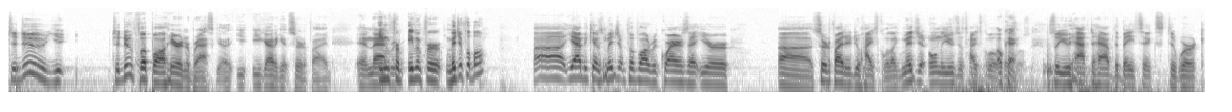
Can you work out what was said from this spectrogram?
to do you to do football here in Nebraska, you, you got to get certified, and that Even for even for midget football. uh yeah because midget football requires that you're uh, certified to do high school. Like midget only uses high school Okay. officials, so you have to have the basics to work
